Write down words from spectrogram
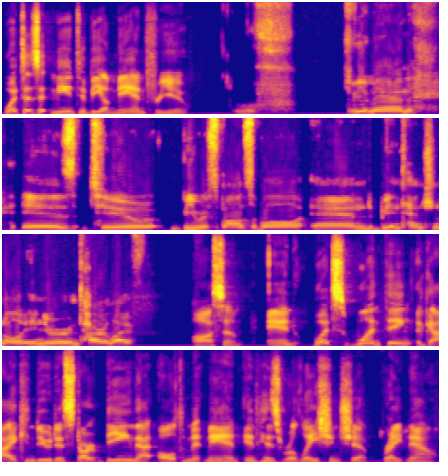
what does it mean to be a man for you? Oof. To be a man is to be responsible and be intentional in your entire life. Awesome. And what's one thing a guy can do to start being that ultimate man in his relationship right now?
